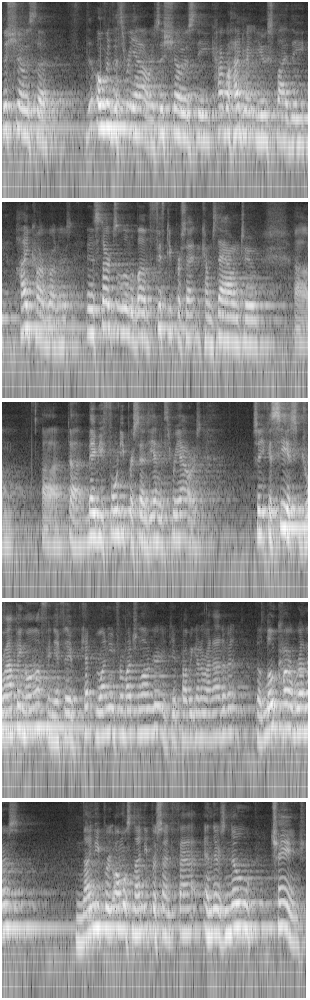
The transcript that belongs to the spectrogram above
This shows the, the, over the three hours, this shows the carbohydrate use by the high carb runners, and it starts a little above 50% and comes down to um, uh, uh, maybe 40% at the end of three hours. So you can see it's dropping off, and if they've kept running for much longer, you're probably going to run out of it. The low carb runners, 90 per, almost 90% fat, and there's no change.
